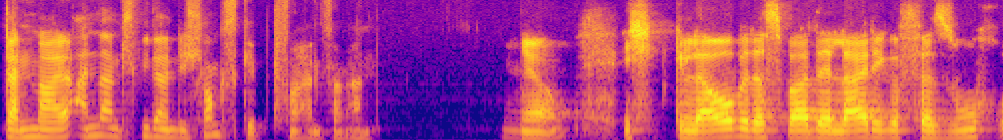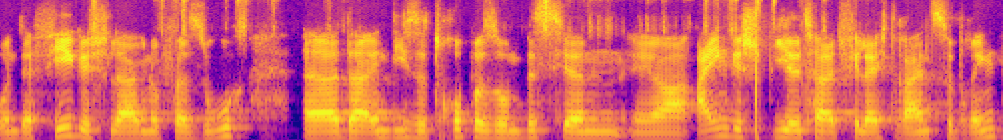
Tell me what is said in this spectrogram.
dann mal anderen Spielern die Chance gibt von Anfang an. Ja, ich glaube, das war der leidige Versuch und der fehlgeschlagene Versuch, äh, da in diese Truppe so ein bisschen ja, Eingespieltheit vielleicht reinzubringen.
